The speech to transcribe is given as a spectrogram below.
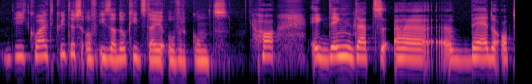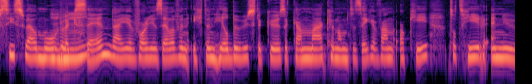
die quiet quitters? Of is dat ook iets dat je overkomt? Ik denk dat uh, beide opties wel mogelijk mm-hmm. zijn. Dat je voor jezelf een, echt een heel bewuste keuze kan maken om te zeggen van oké, okay, tot hier en nu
